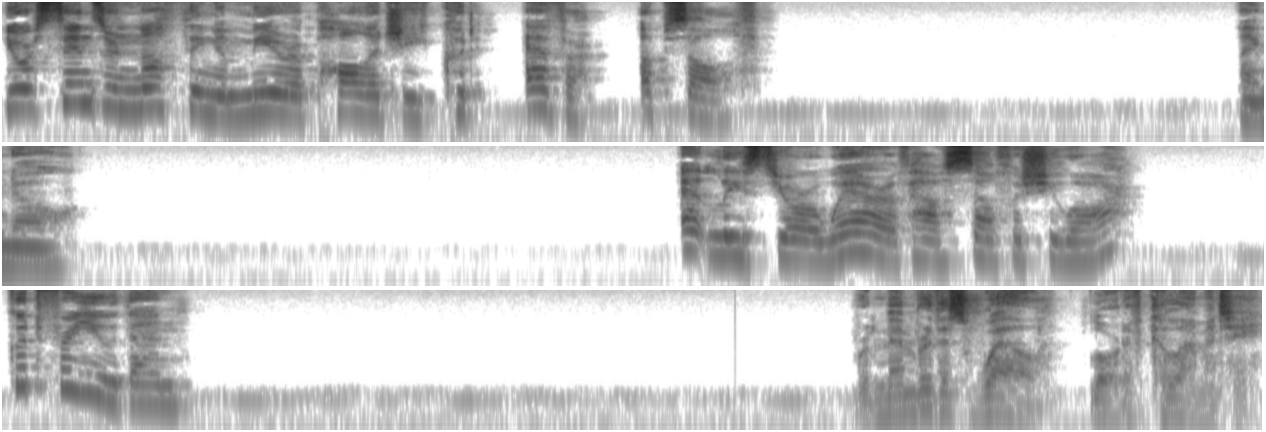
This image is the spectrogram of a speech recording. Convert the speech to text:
Your sins are nothing a mere apology could ever absolve. I know. At least you're aware of how selfish you are. Good for you, then. Remember this well, Lord of Calamity.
